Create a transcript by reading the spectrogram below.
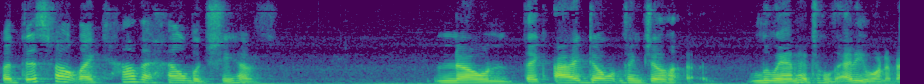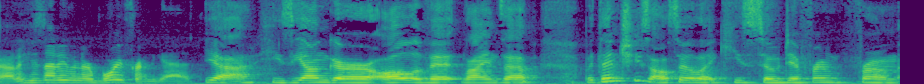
But this felt like, how the hell would she have known? Like, I don't think Jill, Luann had told anyone about it. He's not even her boyfriend yet. yeah, he's younger, all of it lines up. But then she's also like, he's so different from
